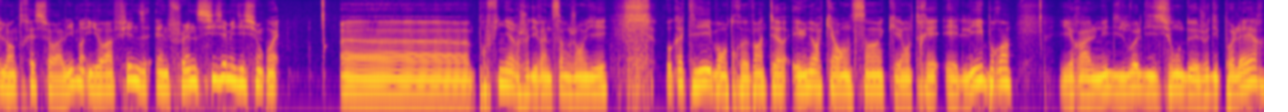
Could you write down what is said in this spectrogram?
l'entrée sera libre, il y aura Films and Friends, 6 édition. Ouais. Euh, pour finir, jeudi 25 janvier, au quartier libre entre 20h et 1h45 et l'entrée est libre. Il y aura une nouvelle édition de Jeudi Polaire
